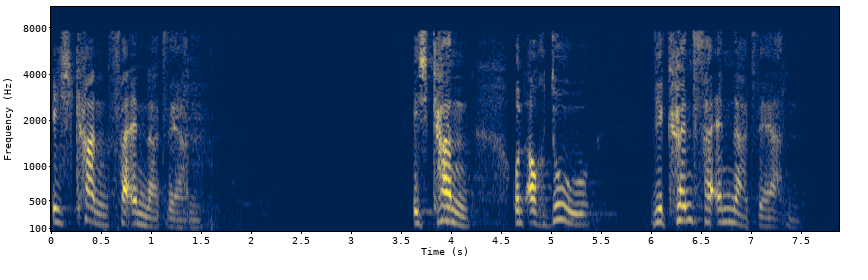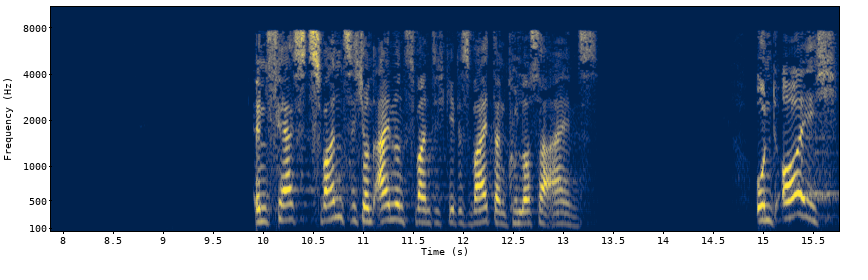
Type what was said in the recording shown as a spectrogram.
Ich kann verändert werden. Ich kann und auch du, wir können verändert werden. In Vers 20 und 21 geht es weiter in Kolosser 1. Und euch,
